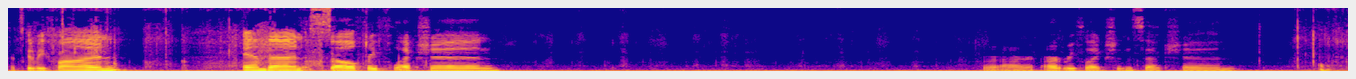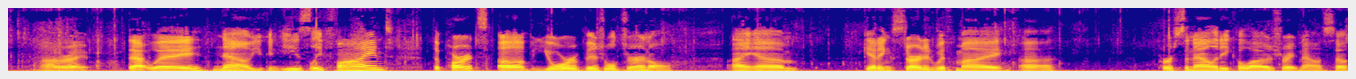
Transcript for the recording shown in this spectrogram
That's going to be fun. And then self-reflection. For our art reflection section. All right. That way, now you can easily find the parts of your visual journal. I am getting started with my uh, personality collage right now. So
